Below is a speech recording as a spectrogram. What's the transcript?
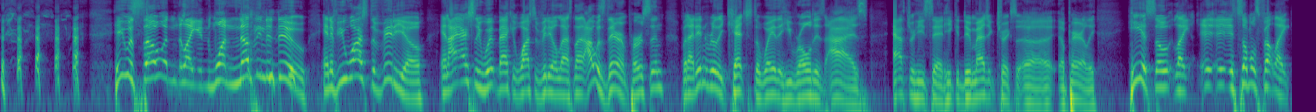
He was so like want nothing to do. and if you watch the video, and I actually went back and watched the video last night, I was there in person, but I didn't really catch the way that he rolled his eyes after he said he could do magic tricks. Uh, apparently, he is so like it, it's almost felt like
